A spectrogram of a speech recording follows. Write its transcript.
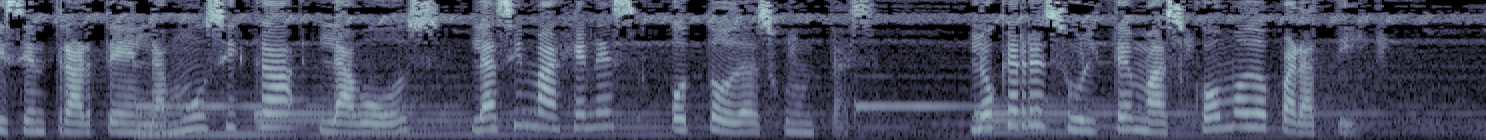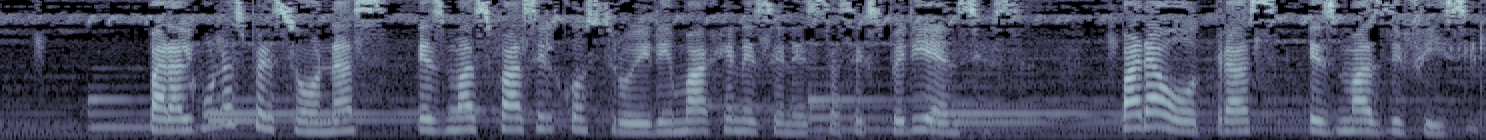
y centrarte en la música, la voz, las imágenes o todas juntas lo que resulte más cómodo para ti. Para algunas personas es más fácil construir imágenes en estas experiencias, para otras es más difícil.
